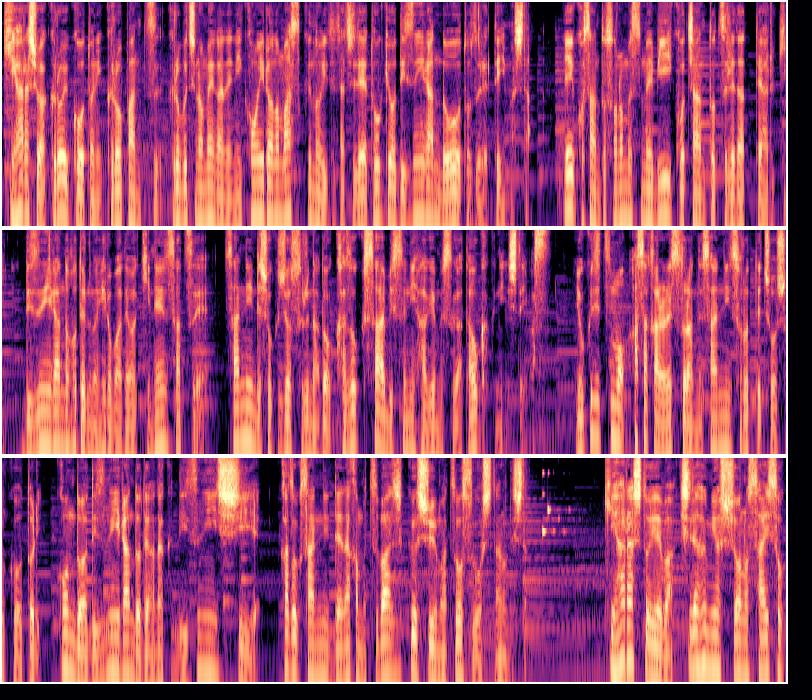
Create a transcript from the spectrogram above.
木原氏は黒いコートに黒パンツ、黒縁のメガネに紺色のマスクのいでたちで東京ディズニーランドを訪れていました。A 子さんとその娘 B 子ちゃんと連れ立って歩き、ディズニーランドホテルの広場では記念撮影、3人で食事をするなど家族サービスに励む姿を確認しています。翌日も朝からレストランで3人揃って朝食をとり、今度はディズニーランドではなくディズニーシーへ、家族3人で仲睦まじく週末を過ごしたのでした。木原氏といえば岸田文雄首相の最側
